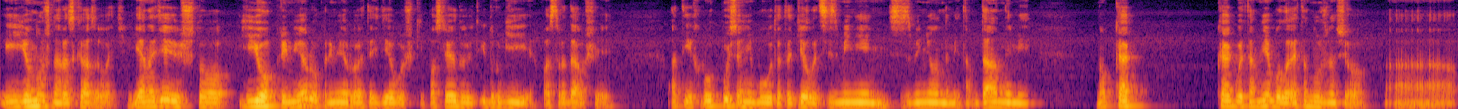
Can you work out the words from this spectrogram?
и ее нужно рассказывать. Я надеюсь, что ее примеру, примеру этой девушки, последуют и другие пострадавшие от их рук. Пусть они будут это делать с, изменениями, с измененными там, данными, но как, как бы там ни было, это нужно все а,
